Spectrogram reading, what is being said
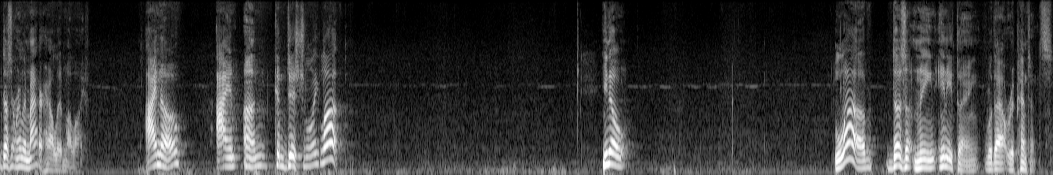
It doesn't really matter how I live my life. I know I am unconditionally loved. You know, Love doesn't mean anything without repentance.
